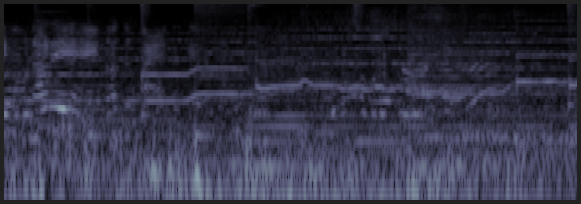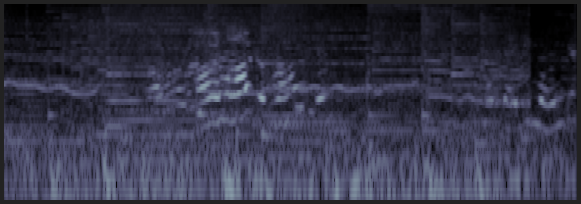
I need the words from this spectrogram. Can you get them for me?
cây của nó đi, thì nó tức bạn. Thôi thôi được rồi. Không để đi mượn cho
